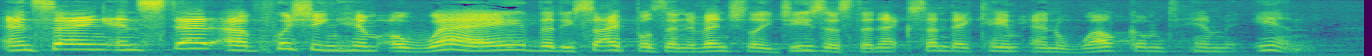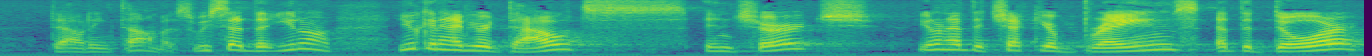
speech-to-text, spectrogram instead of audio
and saying instead of pushing him away, the disciples and eventually Jesus the next Sunday came and welcomed him in, doubting Thomas. We said that you don't, you can have your doubts in church. You don't have to check your brains at the door.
